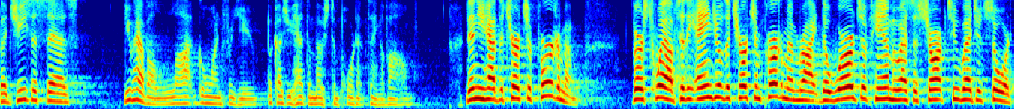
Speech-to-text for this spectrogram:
But Jesus says, You have a lot going for you because you had the most important thing of all. Then you have the church of Pergamum Verse 12 To the angel of the church in Pergamum, write the words of him who has a sharp two edged sword.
